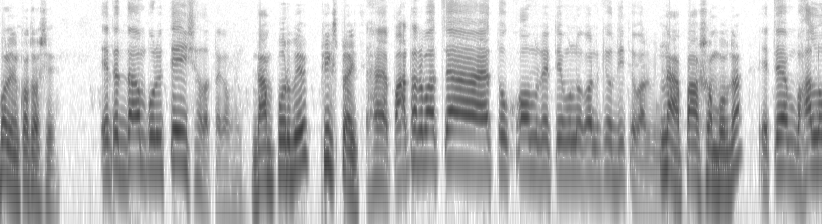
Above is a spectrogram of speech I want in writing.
বলেন কত আসে? এটার দাম পড়বে তেইশ হাজার টাকা ভাই। দাম পড়বে ফিক্স প্রাইস হ্যাঁ পাঠার বাচ্চা এত কম রেটে মনে করেন কেউ দিতে পারবে না। পাওয়া সম্ভব না। এটা ভালো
